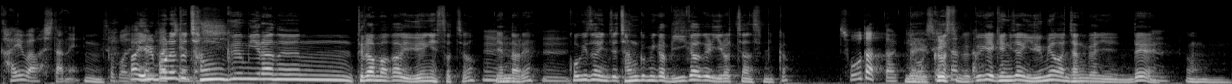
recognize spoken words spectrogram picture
会話したね。 음. そこで。 아, 일본에도 108円だし 장금이라는 드라마가 유행했었죠. 음, 옛날에. 음. 거기서 이제 장금이가 미각을 잃었지 않습니까? そうだったっけ忘 네, れちゃった 그렇습니다. 그게 굉장히 유명한 장면인데, 음.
